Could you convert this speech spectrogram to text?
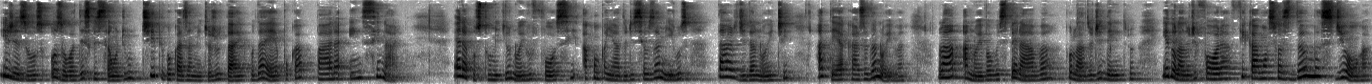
e Jesus usou a descrição de um típico casamento judaico da época para ensinar. Era costume que o noivo fosse acompanhado de seus amigos tarde da noite até a casa da noiva. Lá a noiva o esperava do lado de dentro e do lado de fora ficavam as suas damas de honra,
